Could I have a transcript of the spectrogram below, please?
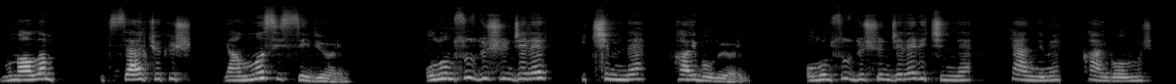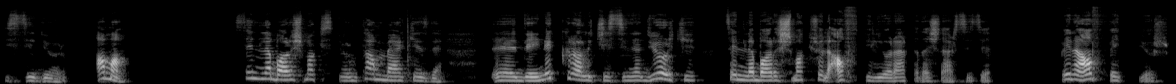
bunalım, içsel çöküş, yalnız hissediyorum. Olumsuz düşünceler içimde kayboluyorum. Olumsuz düşünceler içinde kendimi kaybolmuş hissediyorum. Ama seninle barışmak istiyorum tam merkezde. E, değnek kraliçesine diyor ki seninle barışmak şöyle af diliyor arkadaşlar sizi. Beni affet diyor.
